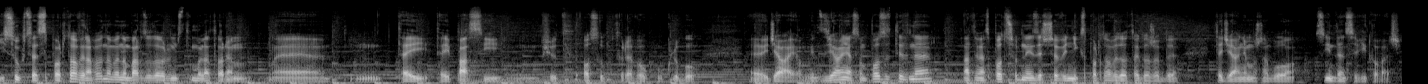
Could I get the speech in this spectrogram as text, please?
i sukces sportowy na pewno będą bardzo dobrym stymulatorem e, tej, tej pasji wśród osób, które wokół klubu e, działają. Więc działania są pozytywne, natomiast potrzebny jest jeszcze wynik sportowy do tego, żeby te działania można było zintensyfikować.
